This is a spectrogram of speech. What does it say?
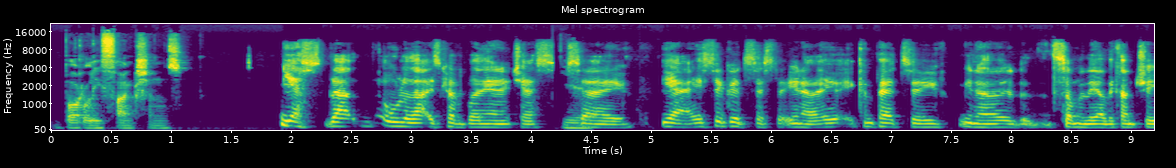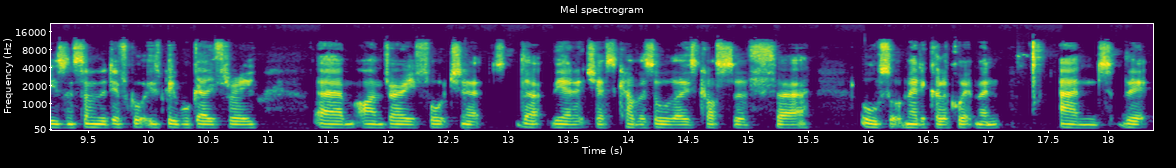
bodily functions. Yes, that all of that is covered by the NHS. Yeah. So yeah, it's a good system. You know, it, compared to you know some of the other countries and some of the difficulties people go through, um, I'm very fortunate that the NHS covers all those costs of uh, all sort of medical equipment, and that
